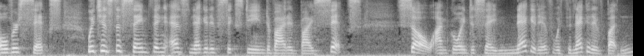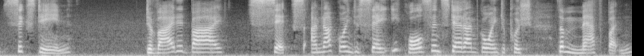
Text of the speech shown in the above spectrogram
over 6, which is the same thing as negative 16 divided by 6. So I'm going to say negative with the negative button, 16 divided by 6. I'm not going to say equals, instead I'm going to push the math button.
